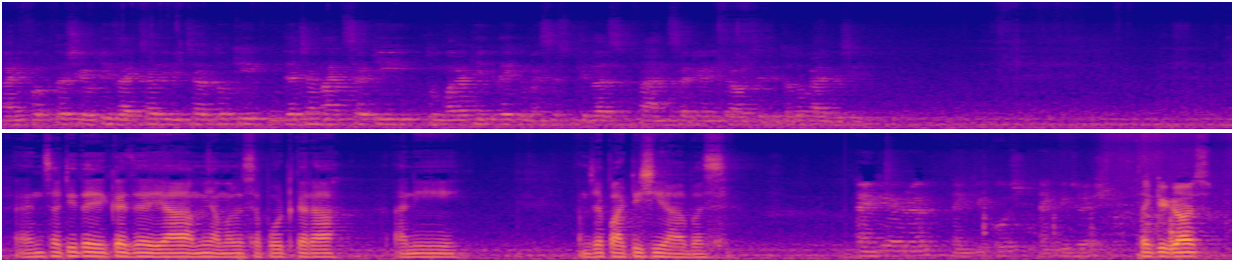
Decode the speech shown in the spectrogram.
आणि फक्त शेवटी जायच्या आधी विचारतो की उद्याच्या मॅचसाठी तू मराठीत एक मेसेज दिलास फॅन्ससाठी आणि क्राऊडसाठी तर तो काय देशील फॅनसाठी तर एकच आहे या आम्ही आम्हाला सपोर्ट करा आणि आमच्या पाठीशी राहा बस you, everyone. Thank you, coach. Thank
